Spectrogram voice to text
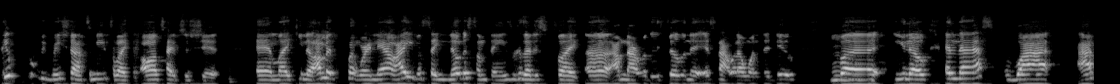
people be reaching out to me for like all types of shit. And like you know, I'm at the point where now I even say no to some things because I just feel like uh, I'm not really feeling it. It's not what I wanted to do. Mm-hmm. But you know, and that's why I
